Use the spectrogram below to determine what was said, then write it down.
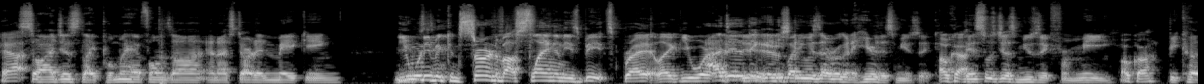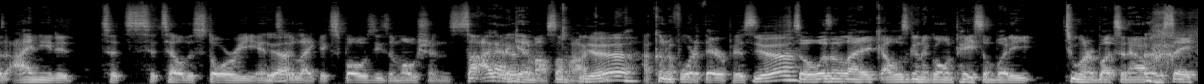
Yeah. So I just like put my headphones on and I started making You weren't even concerned about slanging these beats, right? Like you were. I didn't it- think it was- anybody was ever going to hear this music. Okay. This was just music for me Okay. because I needed to to tell the story and Yeah. to like expose these emotions. So I got to Yeah. get them out somehow. I Yeah. couldn't, I couldn't afford a therapist. Yeah. So it wasn't like I was going to go and pay somebody 200 bucks an hour to say,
